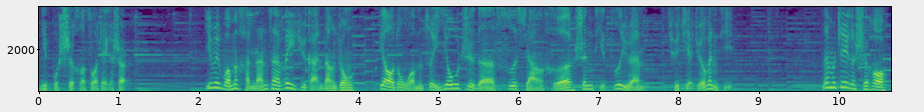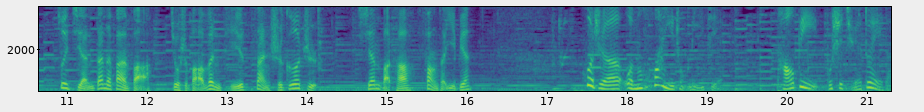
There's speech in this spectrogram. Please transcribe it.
你不适合做这个事儿。因为我们很难在畏惧感当中调动我们最优质的思想和身体资源去解决问题。那么这个时候最简单的办法就是把问题暂时搁置，先把它放在一边。或者我们换一种理解，逃避不是绝对的，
